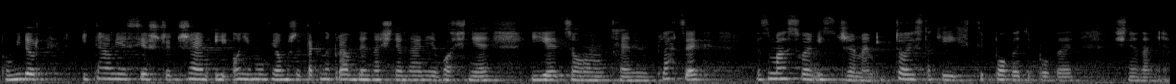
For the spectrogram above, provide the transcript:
pomidor. I tam jest jeszcze dżem i oni mówią, że tak naprawdę na śniadanie właśnie jedzą ten placek z masłem i z dżemem. I to jest takie ich typowe, typowe śniadanie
